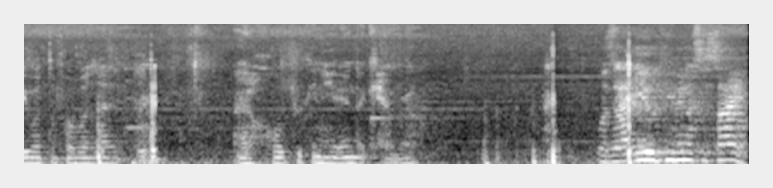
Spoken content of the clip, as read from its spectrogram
See what the fuck was that. I hope you can hear in the camera. Was that you giving us a sign?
